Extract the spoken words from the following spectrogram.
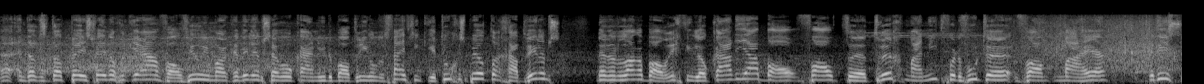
Uh, en dat is dat PSV nog een keer aanvalt. Hiljemark en Willems hebben elkaar nu de bal 315 keer toegespeeld. Dan gaat Willems met een lange bal richting Locadia. Bal valt uh, terug, maar niet voor de voeten van Maher. Het is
